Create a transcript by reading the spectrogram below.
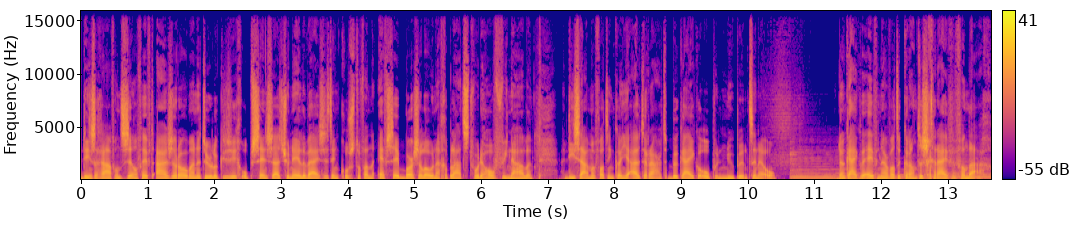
Dinsdagavond zelf heeft AS Roma natuurlijk zich op sensationele wijze ten koste van FC Barcelona geplaatst voor de halve finale. Die samenvatting kan je uiteraard bekijken op nu.nl. Dan kijken we even naar wat de kranten schrijven vandaag.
